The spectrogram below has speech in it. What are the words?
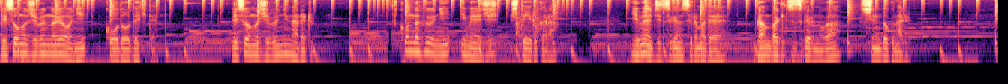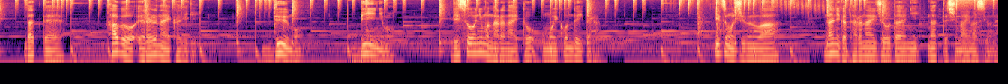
理想の自分のように行動できて理想の自分になれる。こんな風にイメージしているから夢を実現するまで頑張り続けるのがしんどくなる。だってハブを得られない限り Do も B にも理想にもならないと思い込んでいたらいつも自分は何か足らない状態になってしまいますよね。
